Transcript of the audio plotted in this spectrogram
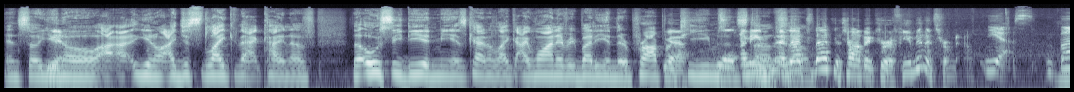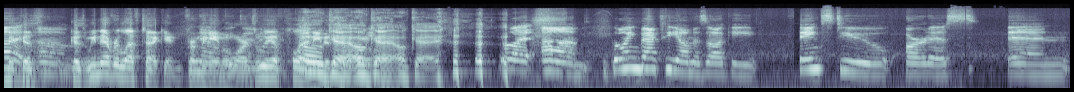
and so you Yeah. know I I- you know I just like that kind of. The OCD in me is kind of like I want everybody in their proper Yeah. teams. Well, and I mean, stuff, and that's that's a topic for a few minutes from now. Yes, but because um, because we never left Tekken from the Game we Awards. didn't. We have plenty. to okay, talk okay, okay. but um, going back to Yamazaki, thanks to artists and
